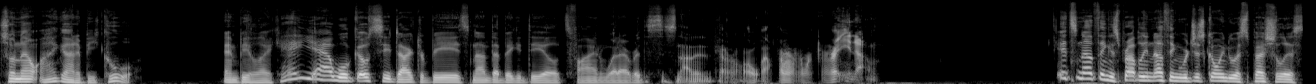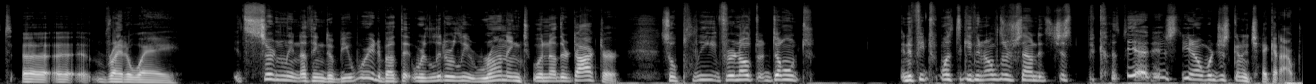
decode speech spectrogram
So now I gotta be cool and be like, hey, yeah, we'll go see Dr. B. It's not that big a deal. It's fine. Whatever. This is not, a, you know. It's nothing. It's probably nothing. We're just going to a specialist uh, uh, right away. It's certainly nothing to be worried about that we're literally running to another doctor. So please, for an ultra, don't. And if he wants to give you an ultrasound, it's just because, yeah, just, you know, we're just going to check it out.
